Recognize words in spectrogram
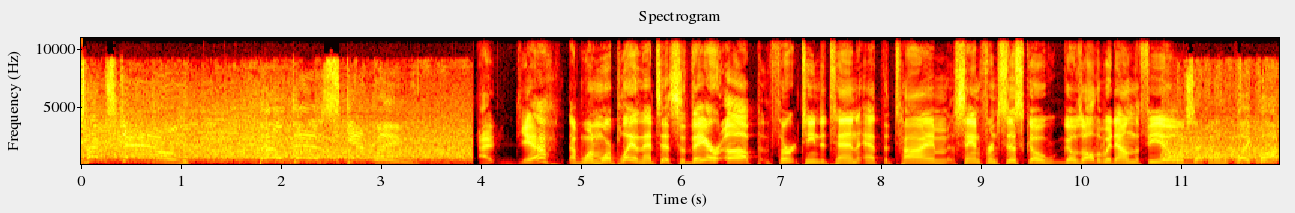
Touchdown. I, yeah, one more play and that's it. So they are up 13 to 10 at the time. San Francisco goes all the way down the field. One second on the play clock.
